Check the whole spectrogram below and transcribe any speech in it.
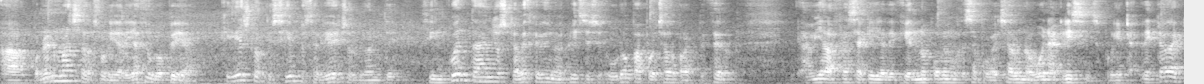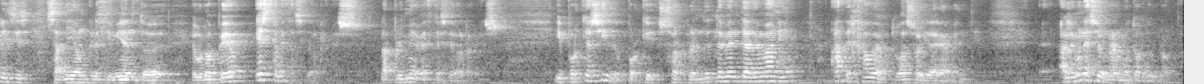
a poner en marcha la solidaridad europea, que es lo que siempre se había hecho durante 50 años, cada vez que había una crisis, Europa ha aprovechado para crecer. Había la frase aquella de que no podemos desaprovechar una buena crisis, porque de cada crisis salía un crecimiento europeo. Esta vez ha sido al revés, la primera vez que ha sido al revés. ¿Y por qué ha sido? Porque sorprendentemente Alemania ha dejado de actuar solidariamente Alemania ha sido el gran motor de Europa.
